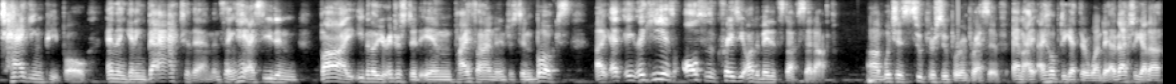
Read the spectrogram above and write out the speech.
tagging people and then getting back to them and saying, "Hey, I see you didn't buy, even though you're interested in Python and interested in books." Like he has all sorts of crazy automated stuff set up um, which is super, super impressive. And I, I, hope to get there one day. I've actually got a,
